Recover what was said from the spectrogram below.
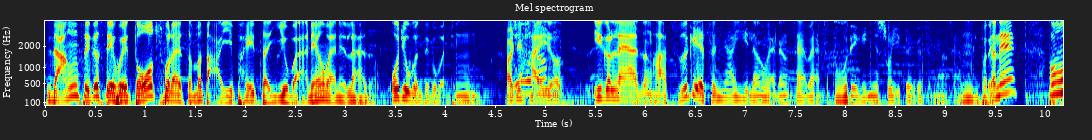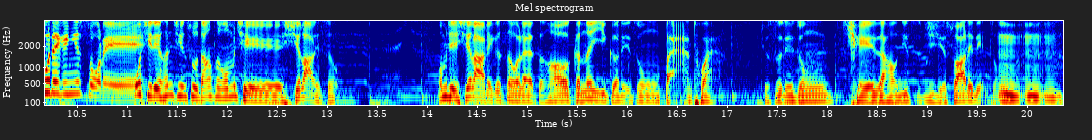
让这个社会多出来这么大一批挣一万两万的男人？我就问这个问题。嗯，而且还有一个男人哈，资格挣人家一两万、两三万，是不得跟你说一个月挣两三万，嗯不得真的不得跟你说的。我记得很清楚，当时我们去希腊的时候，我们去希腊那个时候呢，正好跟了一个那种半团，就是那种去然后你自己去耍的那种。嗯嗯嗯，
